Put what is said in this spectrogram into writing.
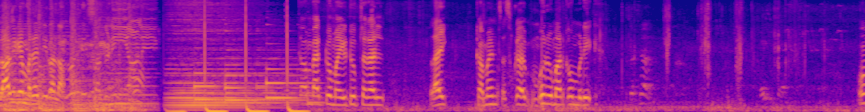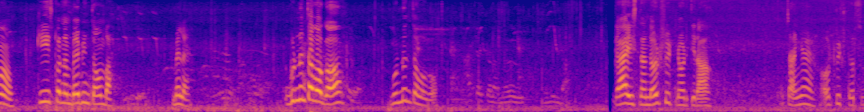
ಬ್ಲಾಗಿಗೆ ಮರೆಯದಿರಲ್ಲ come back to my YouTube channel like comment subscribe ಮೂರು ಮಾಡ್ಕೊಂಬಿಡಿ. ಹ್ಞೂ ಕೀ ಇಸ್ಕೊಂಡು ನಮ್ಮ ಬೇಬಿನ ತೊಗೊಂಬ. ಮೇಲೆ. ಹೋಗೋ. ತಗೋಗೋ ಅಂತ ಹೋಗೋ. ಗಾಯ್ಸ್ ನಂದು ಔಟ್ಫಿಟ್ ನೋಡ್ತೀರಾ? ಹಂಗೆ ಔಟ್ಫಿಟ್ ತೋರಿಸು.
